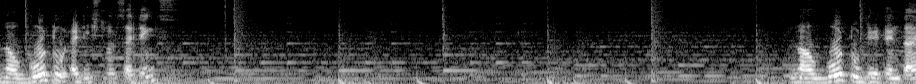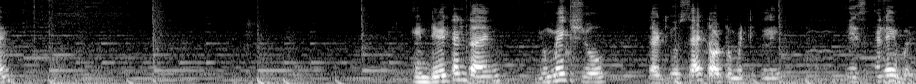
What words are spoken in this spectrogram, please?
Now go to additional settings. Now go to date and time. In date and time, you make sure that your set automatically is enabled.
